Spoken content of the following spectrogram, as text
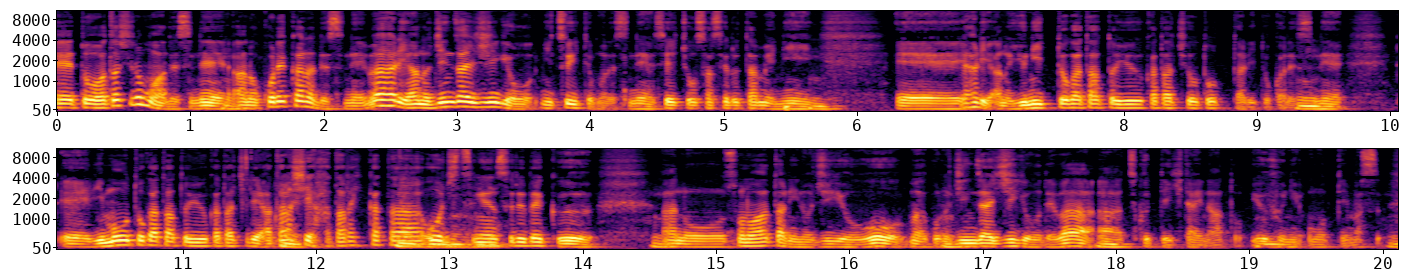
えー、と私どもはですね、あのこれからですね、やはりあの人材事業についてもですね、成長させるために、えー、やはりあのユニット型という形を取ったりとかですね、うん、えー、リモート型という形で新しい働き方を実現するべく、はい、あのそのあたりの事業を、まあ、この人材事業では、うん、作っていきたいなというふうに思っています。うん。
